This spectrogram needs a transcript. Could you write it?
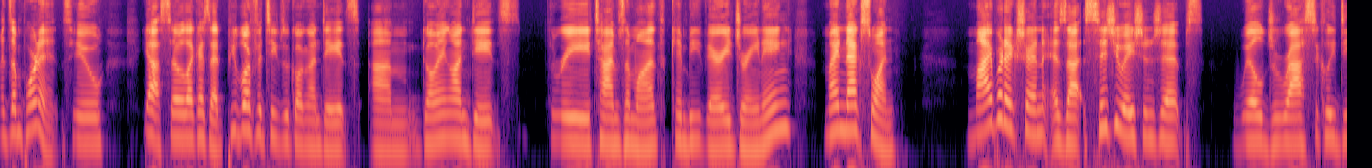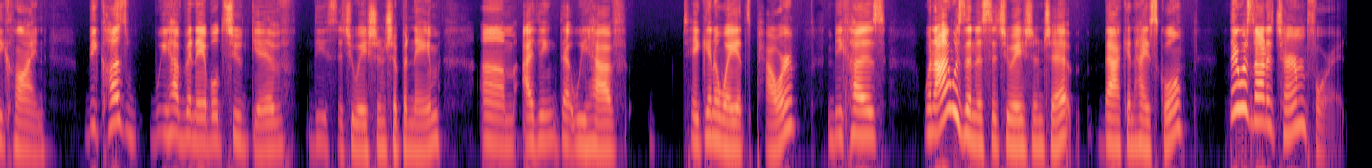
It's important to yeah, so like I said, people are fatigued with going on dates. Um going on dates 3 times a month can be very draining. My next one. My prediction is that situationships will drastically decline because we have been able to give the situationship a name. Um, I think that we have taken away its power because when I was in a situationship back in high school, there was not a term for it.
